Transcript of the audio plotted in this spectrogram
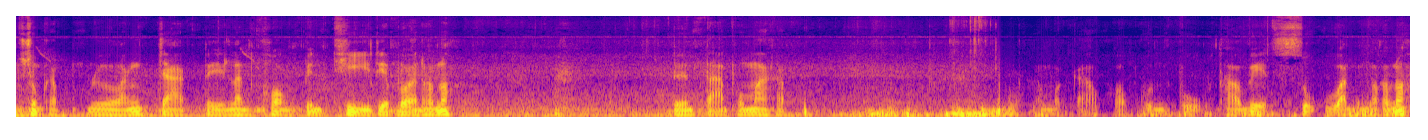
ผู้ชมครับหลังจากได้ลันคลองเป็นที่เรียบร้อยนะครับเนาะเดินตามผมมาครับก็มากล่าวขอบคุณปู่ท้าวเวสสุวรรณนะครับเนาะ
